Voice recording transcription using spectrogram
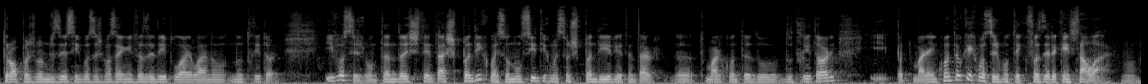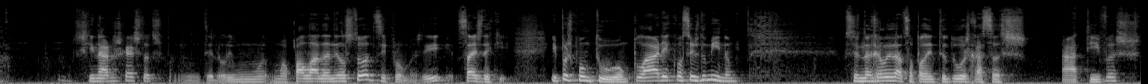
tropas, vamos dizer assim, que vocês conseguem fazer deploy lá no, no território. E vocês vão tentando tentar expandir, começam num sítio e começam a expandir e a tentar uh, tomar conta do, do, território. E para conta, o que é que vocês vão ter que fazer a quem está lá? Chinar os gajos todos, meter ali uma, uma paulada neles todos e prumas. E sais daqui. E depois pontuam pela área que vocês dominam. Vocês, na realidade, só podem ter duas raças ativas,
